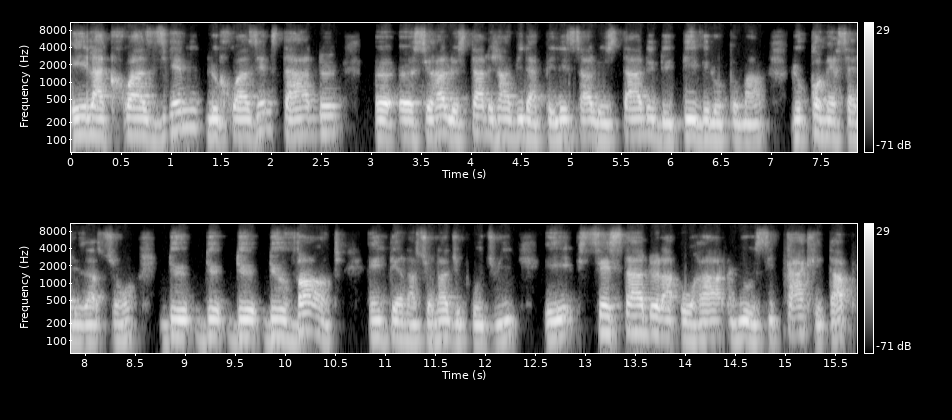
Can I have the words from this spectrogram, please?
Et la troisième, le troisième stade euh, euh, sera le stade, j'ai envie d'appeler ça le stade de développement, de commercialisation, de, de, de, de vente internationale du produit. Et ce stade-là aura lui aussi quatre étapes.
